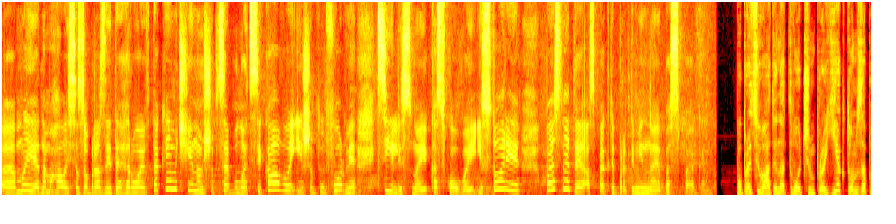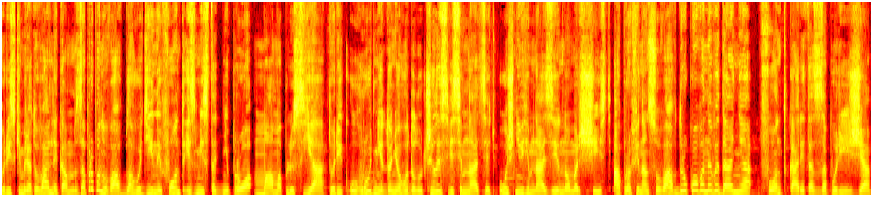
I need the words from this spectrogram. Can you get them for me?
е, ми намагалися зобразити героїв таким чином, щоб це було цікаво і щоб у формі цілісної казкової історії пояснити аспекти протимінної безпеки. Попрацювати над творчим проєктом запорізьким рятувальникам запропонував благодійний фонд із міста Дніпро Мама плюс я. Торік у грудні до нього долучились 18 учнів гімназії номер 6. А профінансував друковане видання фонд Карітас Запоріжжя.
